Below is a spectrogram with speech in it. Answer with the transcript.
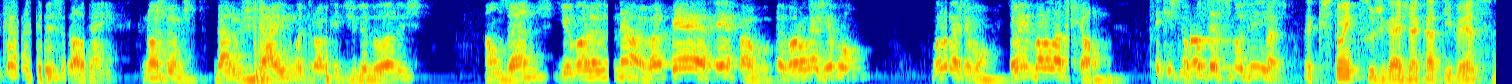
cabe na cabeça de alguém que nós vamos dar os gaio numa troca de jogadores há uns anos e agora, não, agora, pera, epá, agora o gajo é bom. Agora o gajo é bom. Então, embora lá buscar. É que isto não acontece uma vez. A questão é que se os gajos já cá tivesse,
